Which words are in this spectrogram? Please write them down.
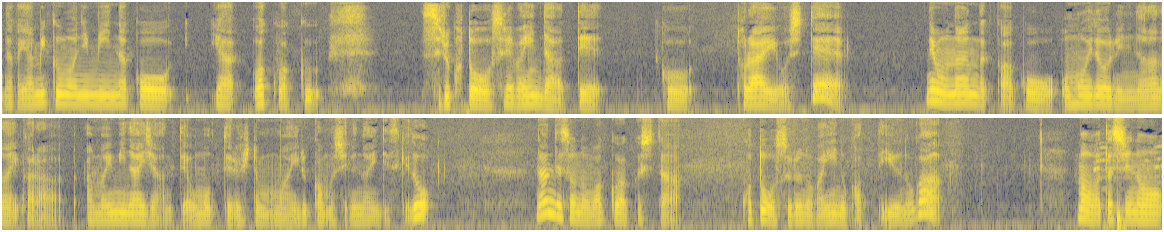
なんかやみくもにみんなこうやワクワクすることをすればいいんだってこうトライをしてでもなんだかこう思い通りにならないからあんま意味ないじゃんって思ってる人もまあいるかもしれないんですけどなんでそのワクワクしたことをするのがいいのかっていうのがまあ私の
